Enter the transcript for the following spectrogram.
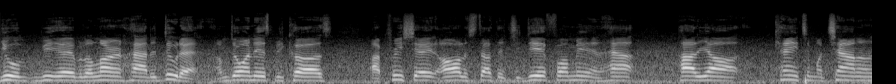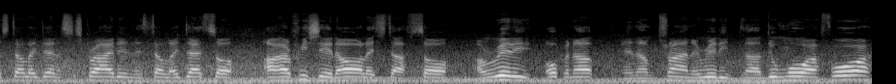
you'll be able to learn how to do that. I'm doing this because I appreciate all the stuff that you did for me and how, how y'all came to my channel and stuff like that and subscribed and stuff like that. So I appreciate all that stuff. So I'm really open up and I'm trying to really uh, do more for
